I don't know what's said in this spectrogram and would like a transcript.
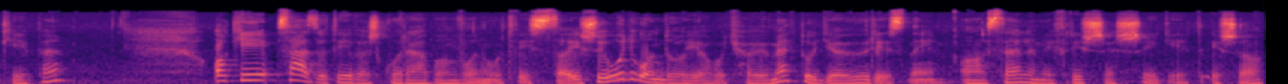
képe, aki 105 éves korában vonult vissza, és ő úgy gondolja, hogy ha ő meg tudja őrizni a szellemi frissességét és a,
